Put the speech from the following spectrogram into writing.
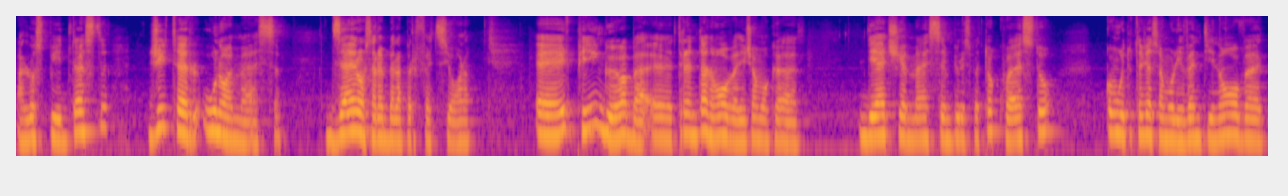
allo speed test jitter 1 ms 0 sarebbe la perfezione e il ping vabbè 39 diciamo che 10 ms in più rispetto a questo comunque tuttavia siamo lì 29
